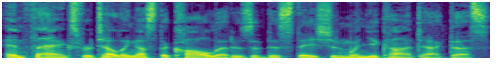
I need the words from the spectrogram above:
And thanks for telling us the call letters of this station when you contact us.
